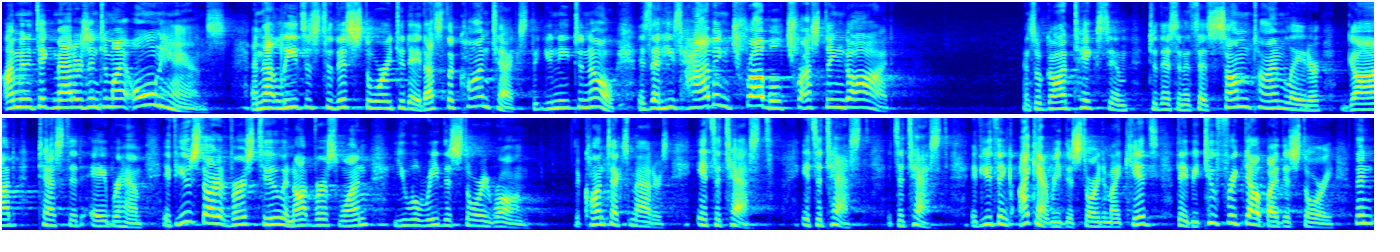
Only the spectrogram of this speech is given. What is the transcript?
I'm going to take matters into my own hands. And that leads us to this story today. That's the context that you need to know is that he's having trouble trusting God. And so God takes him to this, and it says, Sometime later, God tested Abraham. If you start at verse 2 and not verse 1, you will read this story wrong. The context matters. It's a test. It's a test. It's a test. If you think, I can't read this story to my kids, they'd be too freaked out by this story, then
